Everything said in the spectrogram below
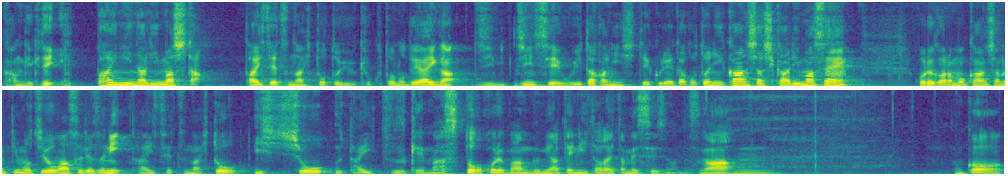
感激でいっぱいになりました。大切な人という曲との出会いがじ人生を豊かにしてくれたことに感謝しかありません。これからも感謝の気持ちを忘れずに大切な人を一生歌い続けますとこれ番組宛てにいただいたメッセージなんですが、なんか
